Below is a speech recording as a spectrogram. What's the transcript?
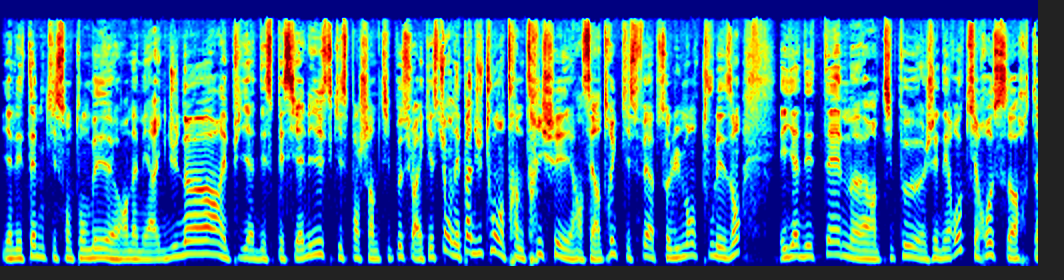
Il y a les thèmes qui sont tombés en Amérique du Nord et puis il y a des spécialistes qui se penchent un petit peu sur la question. On n'est pas du tout en train de tricher hein. c'est un truc qui se fait absolument tous les ans. Et il y a des thèmes un petit peu généraux qui ressortent.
